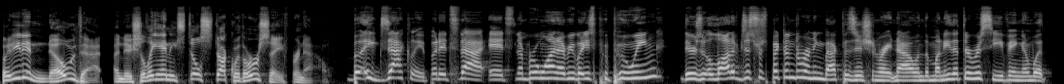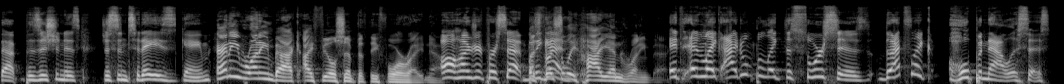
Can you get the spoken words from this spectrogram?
but he didn't know that initially, and he's still stuck with Irsay for now. But exactly, but it's that. It's number one, everybody's poo pooing. There's a lot of disrespect on the running back position right now and the money that they're receiving and what that position is just in today's game. Any running back, I feel sympathy for right now, A hundred percent. But especially high end running back. it's and like I don't but like the sources. That's like hope analysis.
